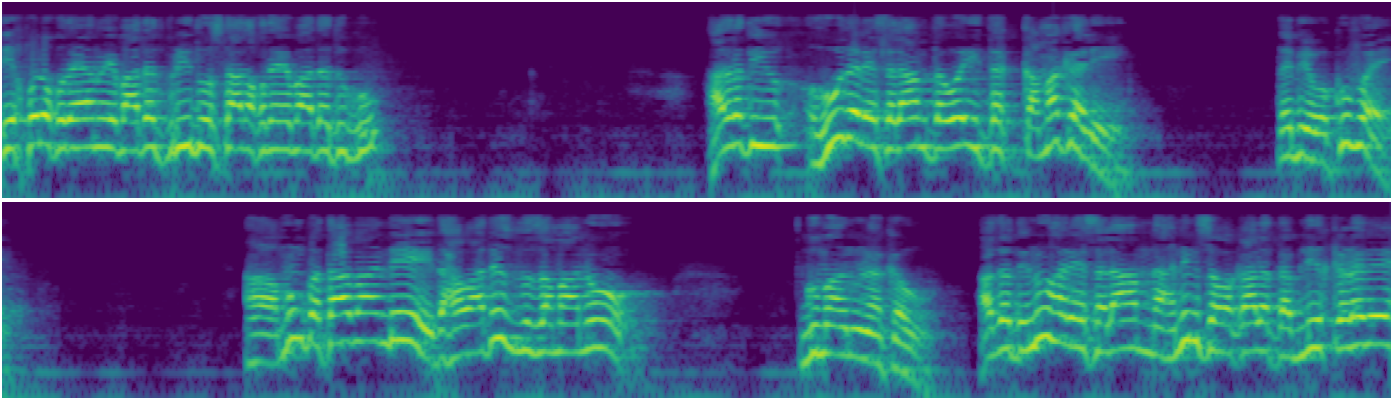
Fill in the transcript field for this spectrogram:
د خپل خدایانو عبادت پریدو استاد خدای عبادت وکړو حضرت هود علیہ السلام ته وای ته کمکلی ته به وقوفه مونږ پتا باندې د حوادث د زمانو ګمانونه کوو حضرت نوح علیہ السلام نه نیم سو کاله تبلیغ کړی دی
